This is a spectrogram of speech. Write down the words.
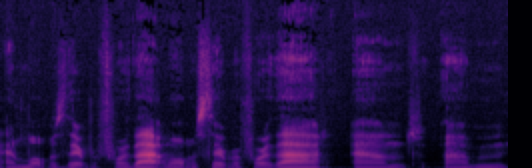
and what was there before that, and what was there before that, and um,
